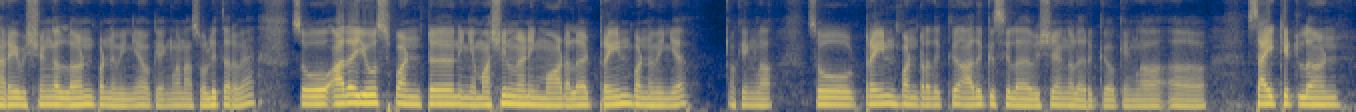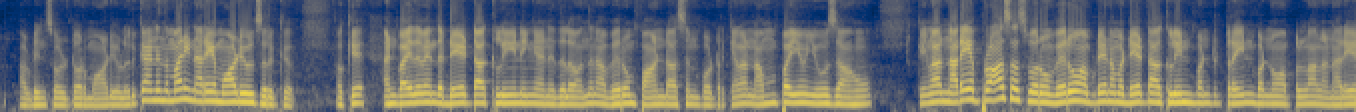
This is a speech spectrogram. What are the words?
நிறைய விஷயங்கள் லேர்ன் பண்ணுவீங்க. ஓகேங்களா நான் சொல்லித்தருவேன் ஸோ அதை யூஸ் பண்ணிட்டு நீங்கள் மஷின் லேர்னிங் மாடலை ட்ரெயின் பண்ணுவீங்க. ஓகேங்களா ஸோ ட்ரெயின் பண்ணுறதுக்கு அதுக்கு சில விஷயங்கள் இருக்குது ஓகேங்களா சைக்கிட் லேர்ன் அப்படின்னு சொல்லிட்டு ஒரு மாடியூல் இருக்குது அண்ட் இந்த மாதிரி நிறைய மாடியூல்ஸ் இருக்குது ஓகே அண்ட் பை தவே இந்த டேட்டா க்ளீனிங் அண்ட் இதில் வந்து நான் வெறும் பாண்டாஸ்ன்னு போட்டிருக்கேன். ஏன்னா நம்பையும் யூஸ் ஆகும். ஓகேங்களா நிறைய ப்ராசஸ் வரும். வெறும் அப்படியே நம்ம டேட்டா க்ளீன் பண்ணிட்டு ட்ரெயின் பண்ணுவோம் அப்படிலாம் இல்லை. நிறைய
